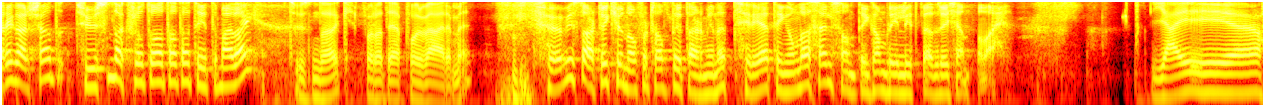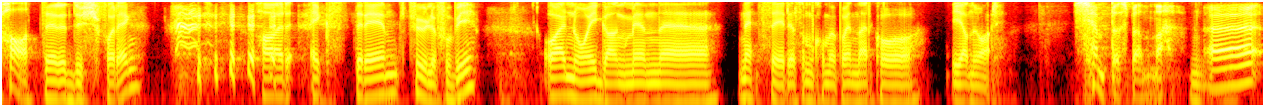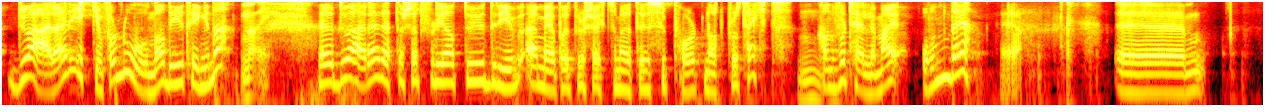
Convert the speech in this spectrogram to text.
Tariq Arshad, tusen takk for at du har tatt deg tid til meg i dag. Tusen takk for at jeg får være med. Før vi starter, kunne du fortalt lytterne mine tre ting om deg selv, sånn at de kan bli litt bedre kjent med deg. Jeg hater dusjforheng. Har ekstremt fuglefobi. Og er nå i gang med en uh, nettserie som kommer på NRK i januar. Kjempespennende. Mm. Uh, du er her ikke for noen av de tingene. Nei. Uh, du er her rett og slett fordi at du driver, er med på et prosjekt som heter Support Not Protect. Mm. Kan du fortelle meg om det? Ja.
